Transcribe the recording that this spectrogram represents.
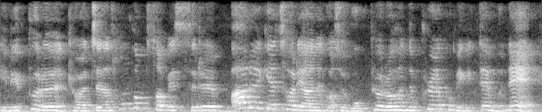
이 리플은 결제나 송금 서비스를 빠르게 처리하는 것을 목표로 하는 플랫폼이기 때문에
